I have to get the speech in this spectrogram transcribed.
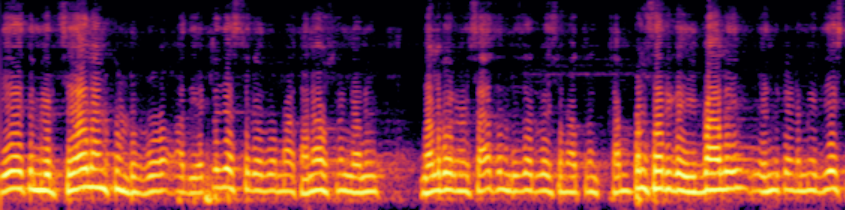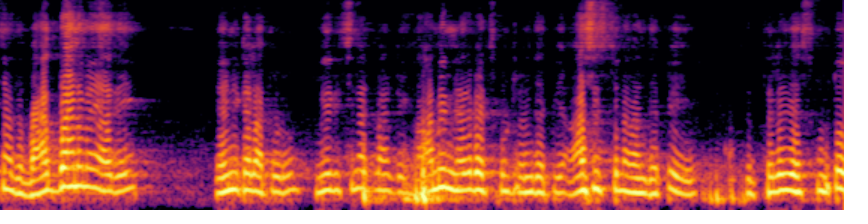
ఏదైతే మీరు చేయాలనుకుంటుందో అది ఎట్లా చేస్తారో మాకు అనవసరం కానీ నలభై రెండు శాతం రిజర్వేషన్ మాత్రం కంపల్సరీగా ఇవ్వాలి. ఎందుకంటే మీరు చేసిన వాగ్దానమే అది. ఎన్నికలప్పుడు మీరు ఇచ్చినటువంటి హామీని నెరవేర్చుకుంటారని చెప్పి ఆశిస్తున్నామని చెప్పి తెలియజేసుకుంటూ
